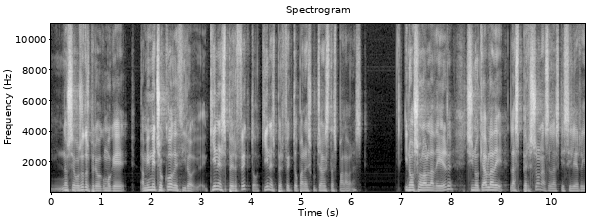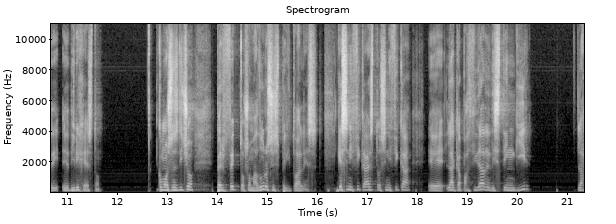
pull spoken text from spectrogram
no sé vosotros, pero como que a mí me chocó decir, oh, ¿quién es perfecto? ¿Quién es perfecto para escuchar estas palabras? Y no solo habla de él, sino que habla de las personas a las que se le eh, dirige esto. Como os he dicho, perfectos o maduros espirituales. ¿Qué significa esto? Significa eh, la capacidad de distinguir la,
